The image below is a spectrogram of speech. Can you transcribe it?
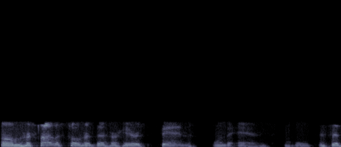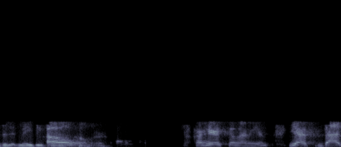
Um, her stylist told her that her hair is thin on the ends mm-hmm. and said that it may be from oh. the color. Her hair is thin on the ends. Yes, that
